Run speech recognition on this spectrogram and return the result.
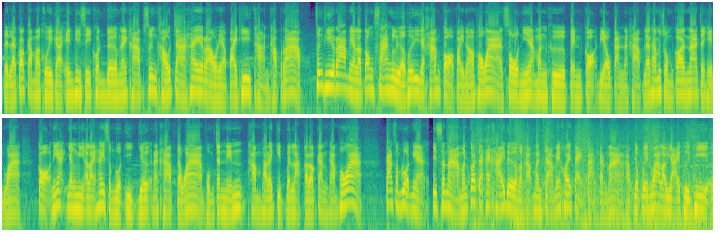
เสร็จแล้วก็กลับมาคุยกับ NPC คนเดิมนะครับ ซึ่งเขาจะให้เราเนี่ยไปที่ฐานทัพราบ ซึ่งที่ราบเนี่ยเราต้องสร้างเรือเพื่อที่จะข้ามเกาะไปเนาะเพราะว่าโซนนี้มันคือเป็นเกาะเดียวกันนะครับ และท่านผู้ชมก็น่าจะเห็นว่าเกาะเนี้ยยังมีอะไรให้สำรวจอีกเยอะนะครับ แต่ว่าผมจะเน้นทำภารกิจเป็นหลักก็แล้วกันครับ เพราะว่า การสำรวจเนี่ยปริศนามันก็จะคล้าย ๆ เดิมอะครับ มันจะไม่ค่อยแตกต่างกันมากนะครับ ยกเว้นว่าเราย้ายพื้นที่เอ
